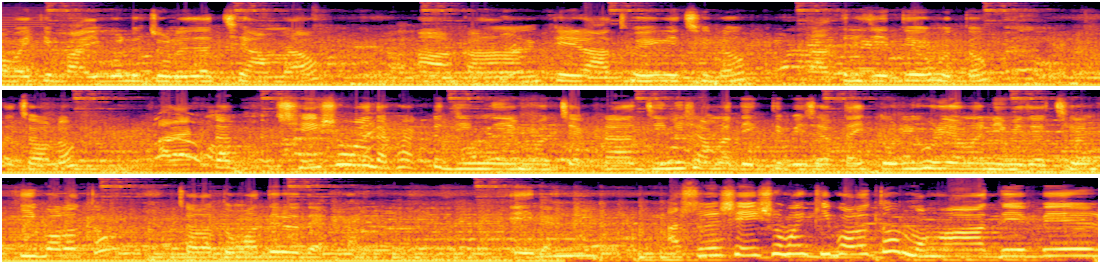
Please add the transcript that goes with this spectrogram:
সবাইকে বাই বলে চলে যাচ্ছি আমরাও। কারণ অনেকটাই রাত হয়ে গেছিল, রাত্রি যেতেও হতো। তা চলো, আর একটা সেই সময় দেখো একটা জিনিস হচ্ছে, একটা জিনিস আমরা দেখতে পেয়েছি তাই তড়িঘড়ি আমরা নেমে যাচ্ছিলাম। কী বলো তো চলো তোমাদেরও দেখা এই দেখো। আসলে সেই সময় কি বলতো? মহাদেবের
